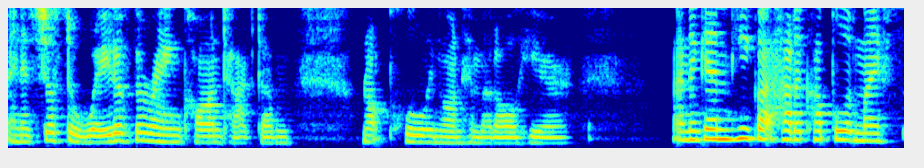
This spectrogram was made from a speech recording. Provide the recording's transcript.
And it's just a weight of the rein contact. I'm not pulling on him at all here. And again, he got had a couple of nice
